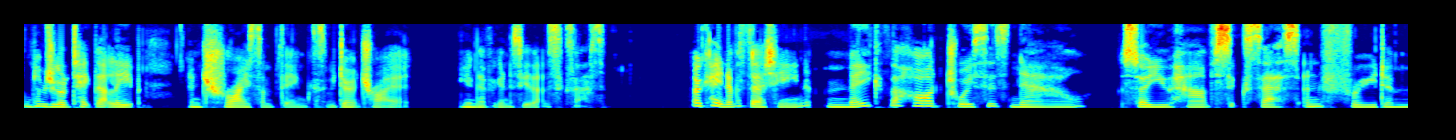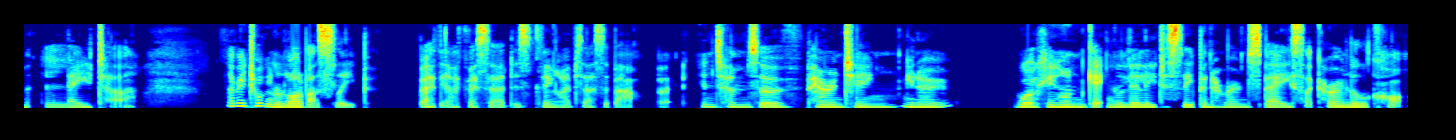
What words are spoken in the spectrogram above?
sometimes you've got to take that leap and try something because if you don't try it, you're never going to see that success. Okay, number 13, make the hard choices now so you have success and freedom later. I've been talking a lot about sleep. I think, like I said, is the thing I obsess about. But in terms of parenting, you know, working on getting Lily to sleep in her own space, like her own little cot,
